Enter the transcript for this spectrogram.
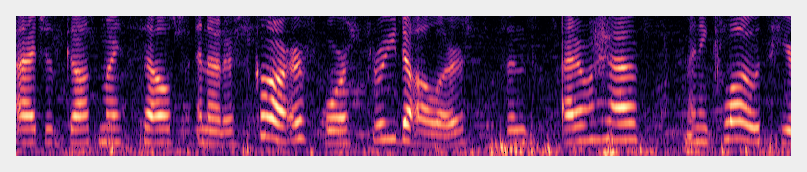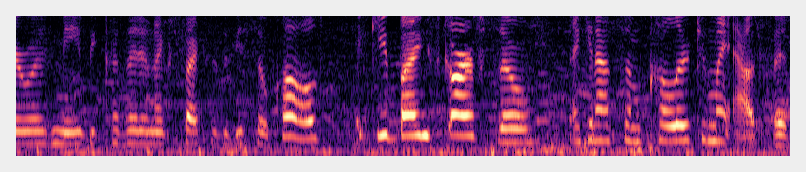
I just got myself another scarf for $3 since I don't have many clothes here with me because I didn't expect it to be so cold. I keep buying scarves so I can add some color to my outfit.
